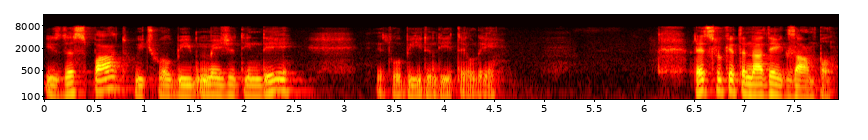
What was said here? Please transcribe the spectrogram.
is this part which will be measured in there it will be hidden detail there let's look at another example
